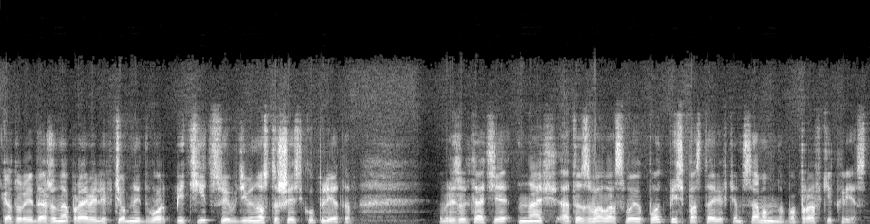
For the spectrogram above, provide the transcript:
которые даже направили в темный двор петицию в 96 куплетов. В результате Навь отозвала свою подпись, поставив тем самым на поправке крест.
